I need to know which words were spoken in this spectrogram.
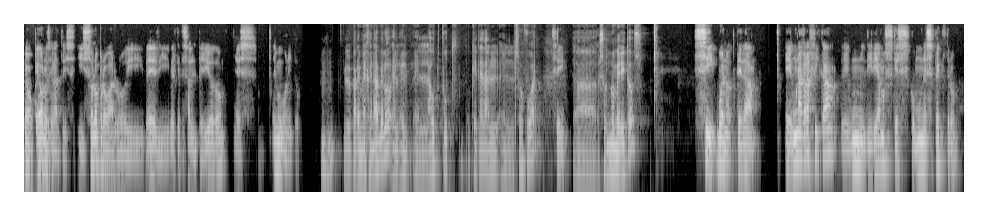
Pero peor es gratis y solo probarlo y ver y ver que te sale el periodo es, es muy bonito. Para imaginármelo, el, output que te da el, software sí. Ah, son numeritos. Sí, bueno, te da eh, una gráfica, eh, un, diríamos que es como un espectro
